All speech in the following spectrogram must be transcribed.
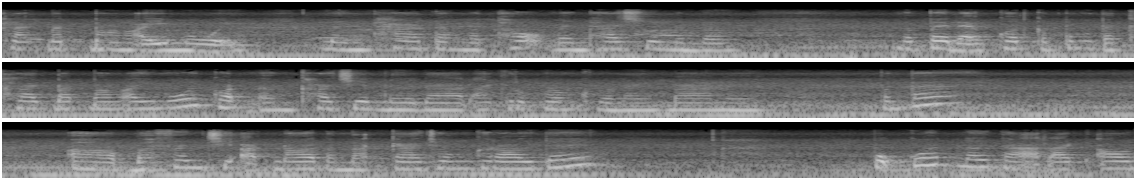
ខ្លាចបាត់បង់អីមួយមិនថាទាំងវត្ថុមិនថាជាមនុស្សនៅពេលដែលគាត់កំពុងតែខ្លាចបាត់បង់អីមួយគាត់នឹងខ្លាចជាមនុស្សដែលអាចគ្រប់គ្រងខ្លួនឯងបានទេប៉ុន្តែអឺបើសិនជាអត់ដល់ដំណាក់កាលចុងក្រោយទេពួកគាត់នៅតែអាចអោន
